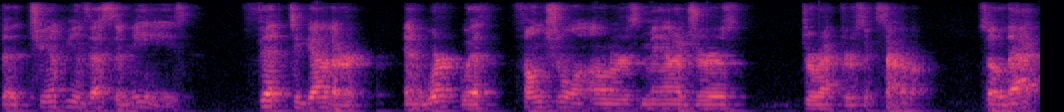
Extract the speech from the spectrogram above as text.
the champions SMEs fit together and work with functional owners, managers, directors, etc. So that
